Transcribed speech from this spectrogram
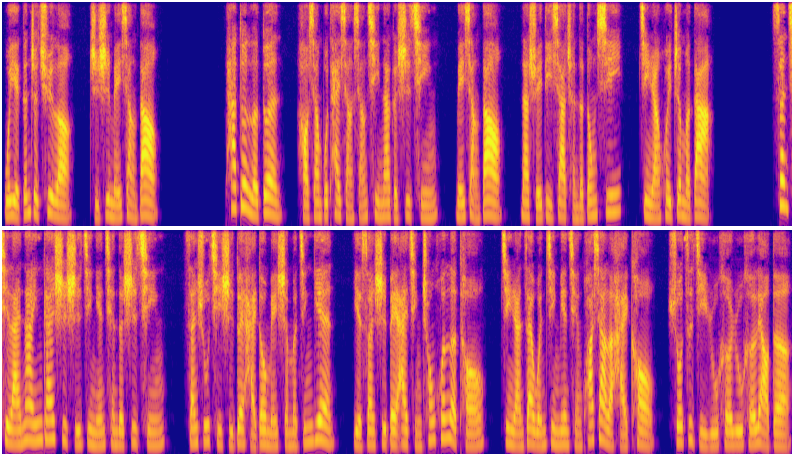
我也跟着去了，只是没想到。他顿了顿，好像不太想想起那个事情。没想到那水底下沉的东西竟然会这么大。算起来，那应该是十几年前的事情。三叔其实对海斗没什么经验，也算是被爱情冲昏了头，竟然在文景面前夸下了海口，说自己如何如何了得。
